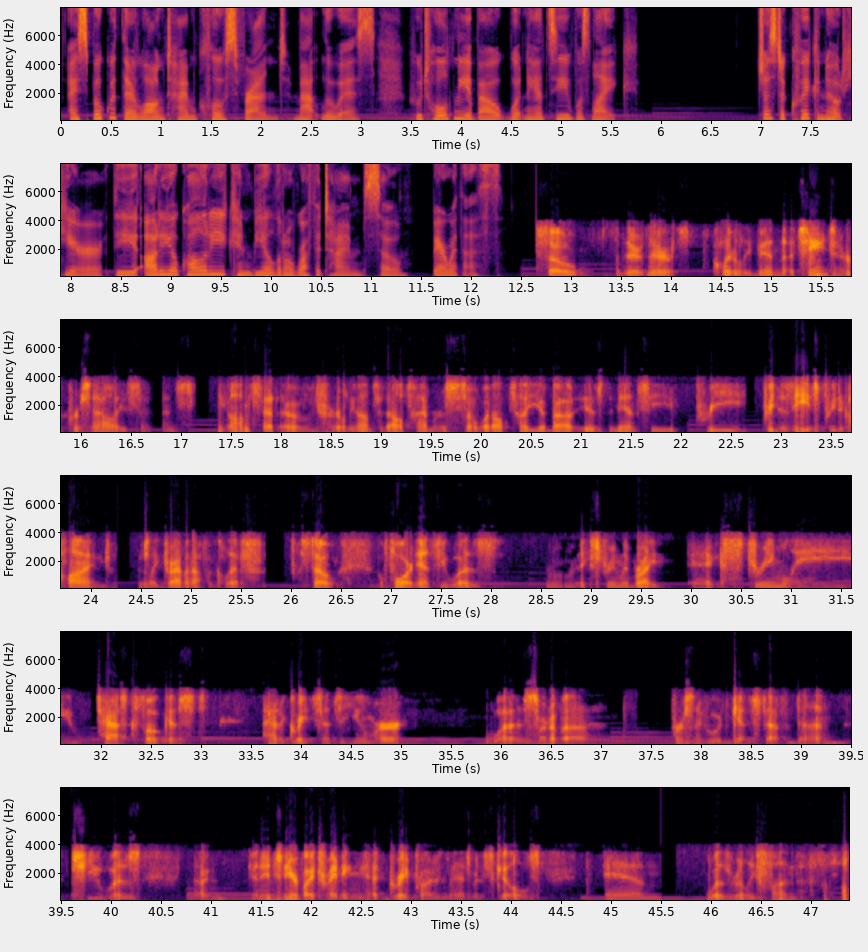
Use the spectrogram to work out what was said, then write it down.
I spoke with their longtime close friend, Matt Lewis, who told me about what Nancy was like. Just a quick note here the audio quality can be a little rough at times, so bear with us. So there, there's clearly been a change in her personality since the onset of early onset Alzheimer's. So what I'll tell you about is the Nancy pre pre disease, pre decline. It was like driving off a cliff. So before Nancy was extremely bright, extremely task focused, had a great sense of humor, was sort of a person who would get stuff done. She was a, an engineer by training, had great project management skills, and was really fun.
